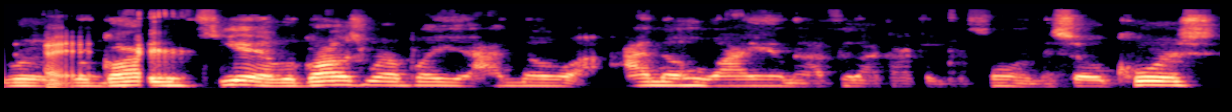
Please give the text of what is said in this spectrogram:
regardless, yeah, regardless where I play, I know I know who I am, and I feel like I can perform. And so, of course,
